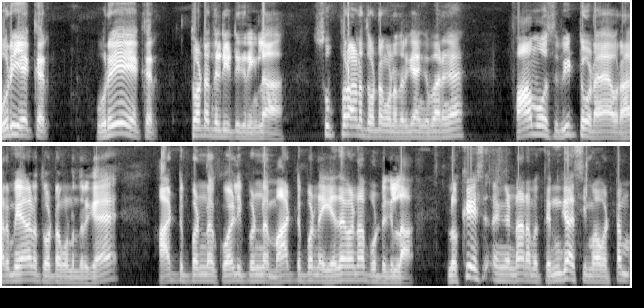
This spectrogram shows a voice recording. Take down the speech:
ஒரு ஏக்கர் ஒரே ஏக்கர் தோட்டம் தட்டிட்டு இருக்கிறீங்களா? சூப்பரான தோட்டம் கொண்டு வந்திருக்கேன். இங்கே பாருங்கள் ஃபார்ம் ஹவுஸ் வீட்டோட ஒரு அருமையான தோட்டம் கொண்டு வந்திருக்கேன். ஆட்டு பண்ணை கோழி பண்ணை மாட்டு பண்ணை எதை வேணால் போட்டுக்கலாம். லொக்கேஷன் எங்கன்னா நம்ம தென்காசி மாவட்டம்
